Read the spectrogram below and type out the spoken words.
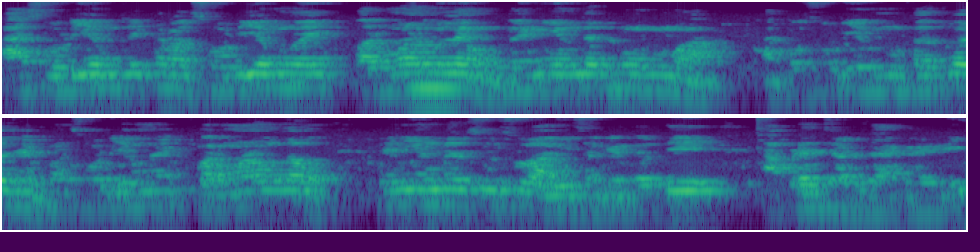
આ સોડિયમ જે ખરો, સોડિયમનો એક પરમાણુ લેવું, તો એની અંદર હું હું આ તો સોડિયમનું તત્વ છે, પણ સોડિયમનો એક પરમાણુ લઉં તેની અંદર શું શું આવી શકે? તો તે આપણે ચર્ચા કરી.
